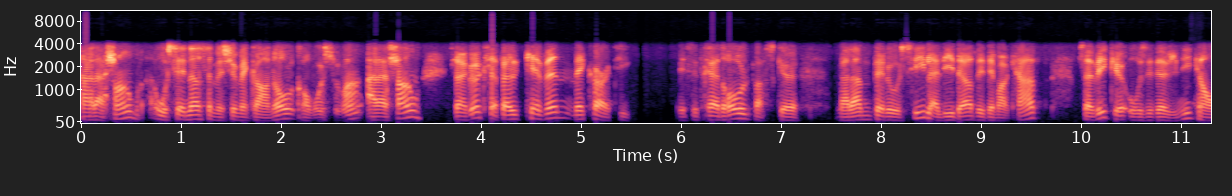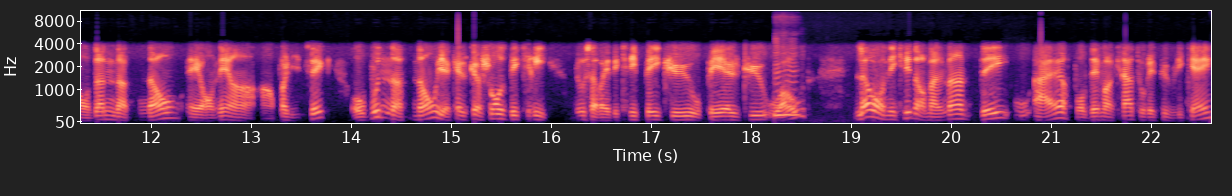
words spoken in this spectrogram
à la Chambre, au Sénat, c'est M. McConnell, qu'on voit souvent. À la Chambre, c'est un gars qui s'appelle Kevin McCarthy. Et c'est très drôle parce que Mme Pelosi, la leader des démocrates, vous savez qu'aux États-Unis, quand on donne notre nom et on est en, politique, au bout de notre nom, il y a quelque chose d'écrit. Nous, ça va être écrit PQ ou PLQ ou mhm. autre. Là, on écrit normalement D ou R pour démocrate ou républicain.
